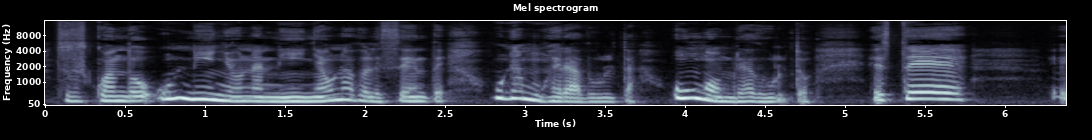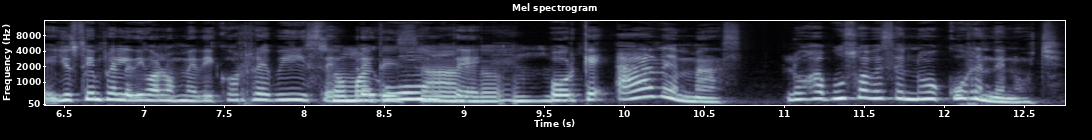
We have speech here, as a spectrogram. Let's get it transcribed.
Entonces, cuando un niño, una niña, un adolescente, una mujer adulta, un hombre adulto, esté eh, yo siempre le digo a los médicos, revise, pregunte, porque además los abusos a veces no ocurren de noche.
